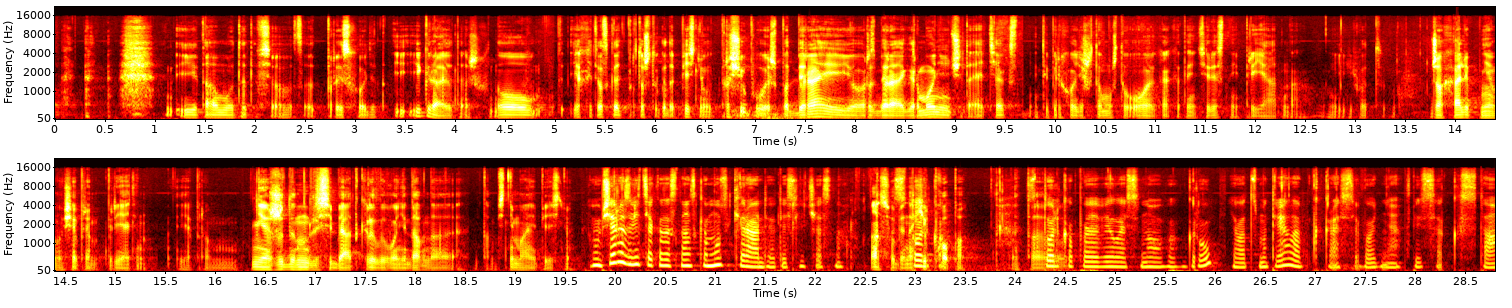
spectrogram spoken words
И там вот это все происходит. И играют даже. Но я хотел сказать про то, что когда песню вот прощупываешь, подбирая ее, разбирая гармонию, читая текст, и ты приходишь к тому, что ой, как это интересно и приятно. И вот Джах Халиб мне вообще прям приятен. Я прям неожиданно для себя открыл его недавно, там, снимая песню. Вообще развитие казахстанской музыки радует, если честно. Особенно хип-хопа. Это Столько появилось новых групп. Я вот смотрела как раз сегодня список 100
